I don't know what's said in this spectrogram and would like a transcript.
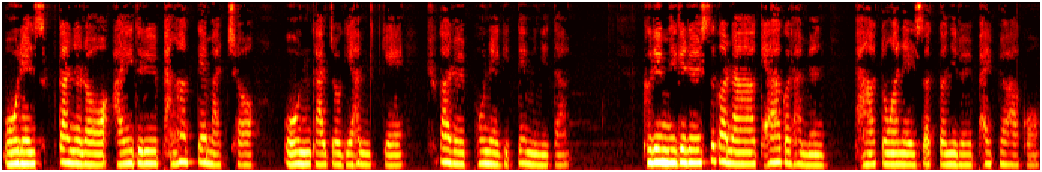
오랜 습관으로 아이들이 방학 때 맞춰 온 가족이 함께 휴가를 보내기 때문이다. 그림 일기를 쓰거나 계약을 하면 방학 동안에 있었던 일을 발표하고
